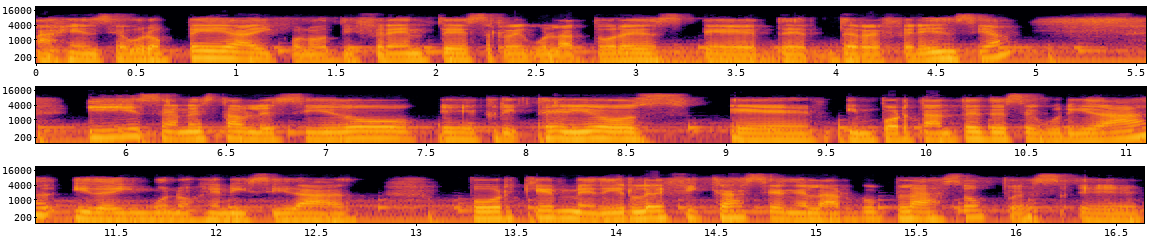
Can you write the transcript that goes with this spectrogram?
Agencia Europea y con los diferentes reguladores eh, de, de referencia y se han establecido eh, criterios eh, importantes de seguridad y de inmunogenicidad, porque medir la eficacia en el largo plazo, pues eh,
